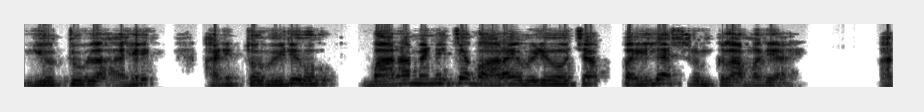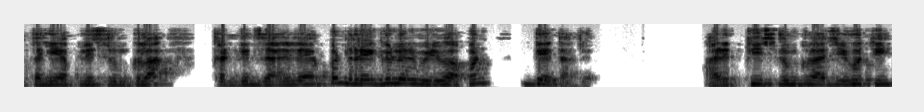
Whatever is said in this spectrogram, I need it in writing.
युट्यूबला आहे आणि तो व्हिडिओ बारा महिन्याच्या बारा व्हिडिओच्या पहिल्या शृंखलामध्ये आहे. आता ही आपली शृंखला खंडित झालेली आहे पण रेग्युलर व्हिडिओ आपण देत आलो आणि ती शृंखला जी होती.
